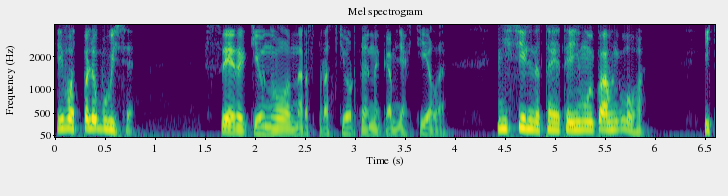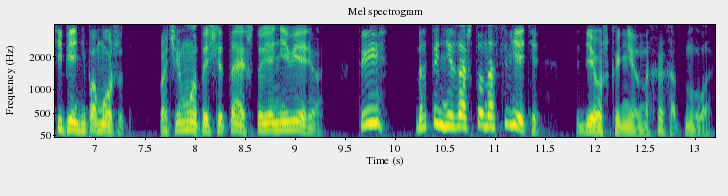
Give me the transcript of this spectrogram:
И вот полюбуйся. Сэра кивнула на распростертое на камнях тело. Не сильно-то это ему и помогло. И тебе не поможет. Почему ты считаешь, что я не верю? Ты? Да ты ни за что на свете. Девушка нервно хохотнула.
